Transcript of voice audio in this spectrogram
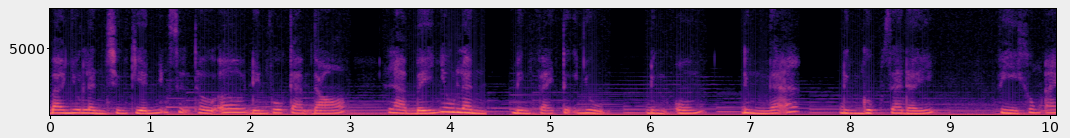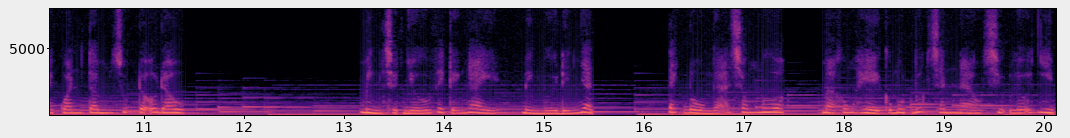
Bao nhiêu lần chứng kiến những sự thờ ơ đến vô cảm đó là bấy nhiêu lần mình phải tự nhủ, đừng ốm, đừng ngã, đừng gục ra đấy, vì không ai quan tâm giúp đỡ đâu. Mình chợt nhớ về cái ngày mình mới đến nhật. Tách đồ ngã trong mưa mà không hề có một bước chân nào chịu lỡ nhịp,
